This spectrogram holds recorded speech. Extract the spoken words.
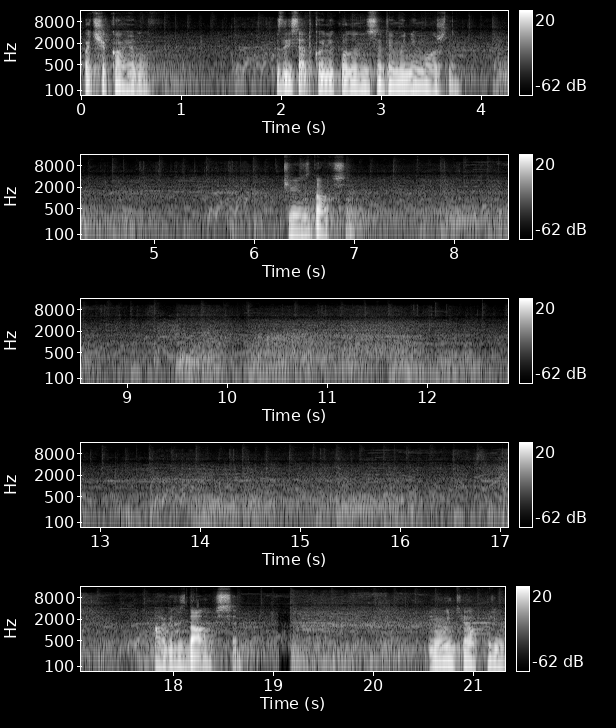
Почекаємо. З десяткою ніколи не сиди, мені можна. Чи він здався? А, він здався. Ну, дякую.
